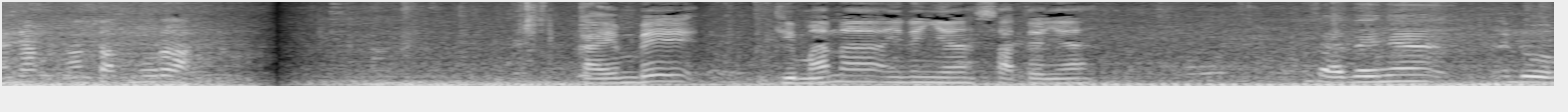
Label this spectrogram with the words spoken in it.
Enak, mantap, murah. KMB gimana ininya satenya? Satenya, aduh,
